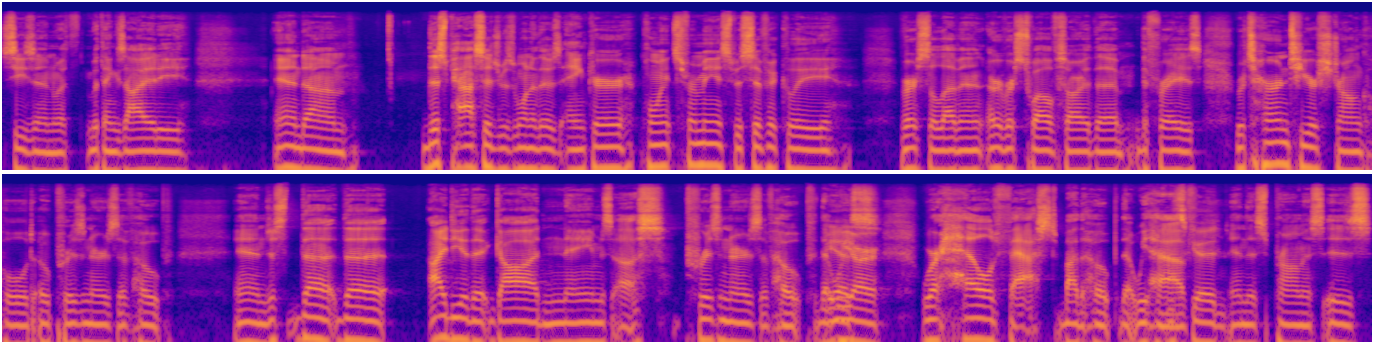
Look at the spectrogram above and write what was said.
season with with anxiety, and um, this passage was one of those anchor points for me, specifically verse 11 or verse 12 sorry the the phrase return to your stronghold o prisoners of hope. And just the the idea that God names us prisoners of hope that we are we're held fast by the hope that we have That's good. and this promise is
